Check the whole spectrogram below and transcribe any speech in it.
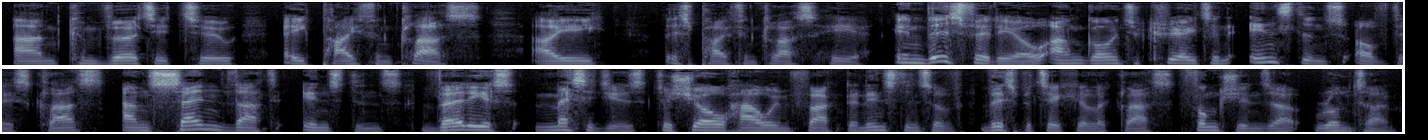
and convert it to a Python class, i.e this Python class here. In this video I'm going to create an instance of this class and send that instance various messages to show how in fact an instance of this particular class functions at runtime.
